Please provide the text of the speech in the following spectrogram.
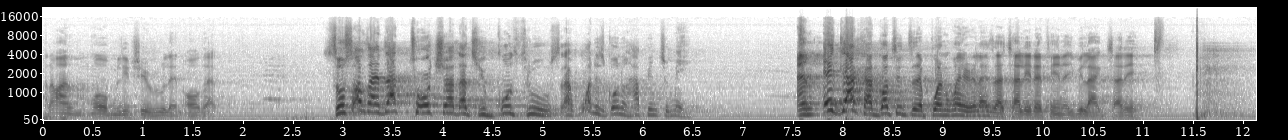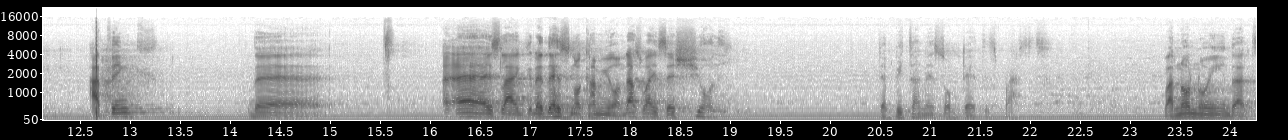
I don't want more military rule and all that. So sometimes that torture that you go through, it's like, what is going to happen to me? And Agag had gotten to the point where he realized that Charlie, the thing, he'd be like, Charlie, I think the uh, it's like the death is not coming on. That's why he says, surely the bitterness of death is past. But not knowing that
